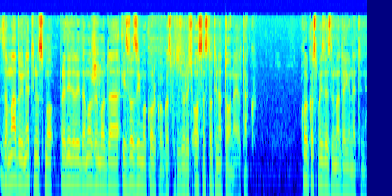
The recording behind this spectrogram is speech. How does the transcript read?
za mladu Junetinu smo predvidjeli da možemo da izvozimo koliko, gospođo Đurić, 800 tona, je li tako? Koliko smo izvezli mlada Junetine?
